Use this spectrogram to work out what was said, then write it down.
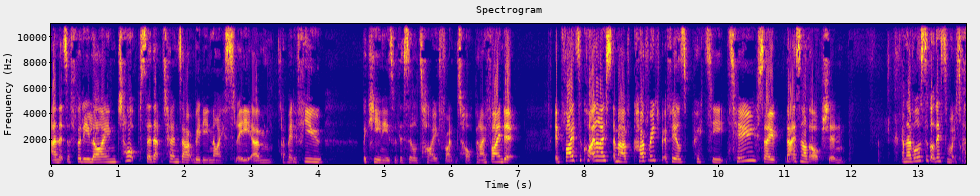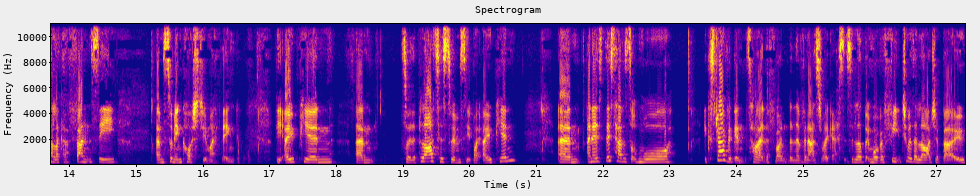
and it's a fully lined top so that turns out really nicely. Um, I've made a few bikinis with this little tie front top and I find it it provides a quite a nice amount of coverage but it feels pretty too. So that is another option. And I've also got this one which is kind of like a fancy um, swimming costume I think. The Opian um, sorry the Pilates swimsuit by Opian. Um, and this has a sort of more extravagant tie at the front than the Vanazza I guess. It's a little bit more of a feature with a larger bow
